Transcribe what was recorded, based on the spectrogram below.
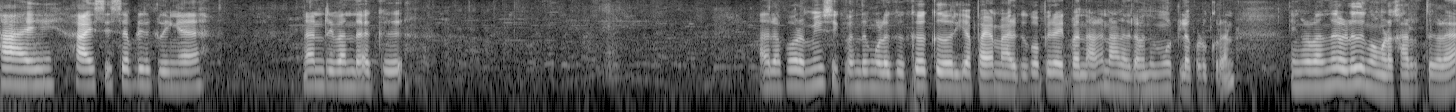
ஹாய் ஹாய் சிஸ் எப்படி இருக்கிறீங்க? நன்றி வந்தக்கு. அதில் போகிற மியூசிக் வந்து உங்களுக்கு கேட்குது ஒரு பயமாக இருக்குது காப்பிரைட் வந்தாலும் நான் அதில் வந்து மூட்டில் கொடுக்குறேன். நீங்கள் வந்து எழுதுங்க உங்களோட கருத்துக்களை.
